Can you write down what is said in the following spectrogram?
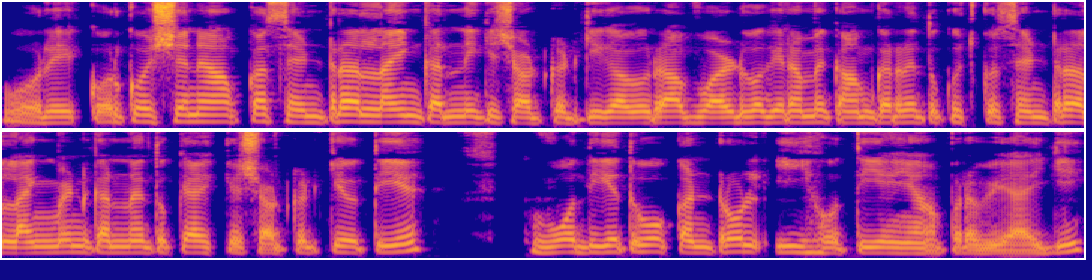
और एक और क्वेश्चन है आपका सेंटर अलाइन करने की शॉर्टकट की। अगर आप वर्ड वगैरह में काम कर रहे हैं तो कुछ को सेंटर अलाइनमेंट करना है तो क्या क्या शॉर्टकट की होती है? तो वो दिए तो वो कंट्रोल ई e होती है यहाँ पर अभी आएगी।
